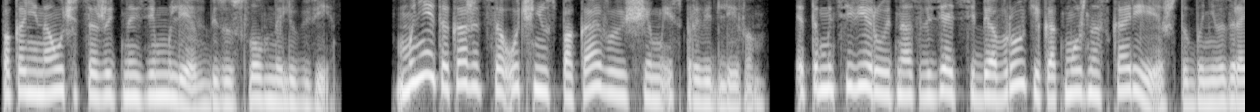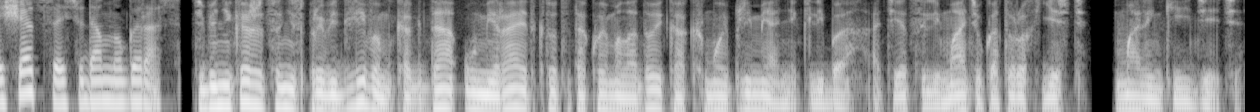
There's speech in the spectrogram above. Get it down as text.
пока не научится жить на Земле в безусловной любви. Мне это кажется очень успокаивающим и справедливым. Это мотивирует нас взять себя в руки как можно скорее, чтобы не возвращаться сюда много раз. Тебе не кажется несправедливым, когда умирает кто-то такой молодой, как мой племянник, либо отец или мать, у которых есть маленькие дети?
